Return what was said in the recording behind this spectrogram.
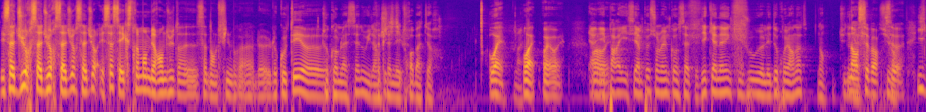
et ça dure, ça dure, ça dure, ça dure. Et ça, c'est extrêmement bien rendu dans, ça dans le film. quoi. Le, le côté. euh, Tout comme la scène où il enchaîne les trois batteurs. Ouais, ouais, ouais, ouais. Et, Ouais, et ouais. pareil, c'est un peu sur le même concept. Dès qu'il y en a un qui joue les deux premières notes, non, tu Non, dégages. c'est pas. Il,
